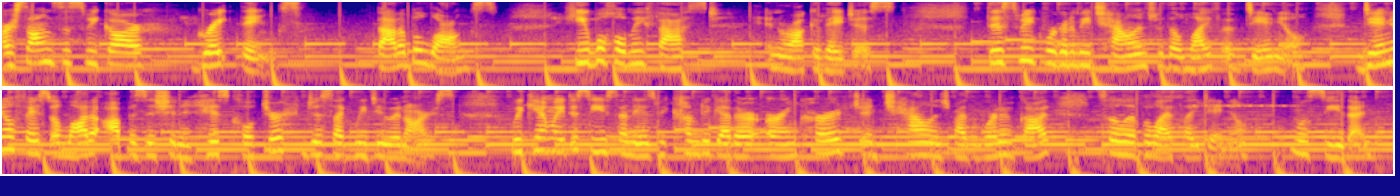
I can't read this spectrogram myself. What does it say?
Our songs this week are Great Things, Battle Belongs, He Will Hold Me Fast, and Rock of Ages. This week we're going to be challenged with the life of Daniel. Daniel faced a lot of opposition in his culture, just like we do in ours. We can't wait to see you Sunday as we come together, are encouraged and challenged by the Word of God to live a life like Daniel. We'll see you then.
